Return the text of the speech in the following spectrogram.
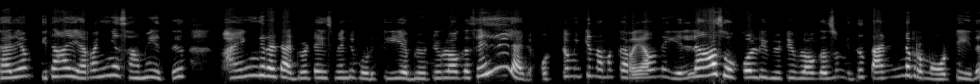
കാര്യം ഇതാ ഇറങ്ങിയ സമയത്ത് ഭയങ്കരമായിട്ട് അഡ്വർടൈസ്മെന്റ് കൊടുത്ത് ഈ ബ്യൂട്ടി വ്ളോഗേഴ്സ് എല്ലാവരും ഒട്ടുമിക്ക നമുക്കറിയാവുന്ന എല്ലാ സോക്കോൾഡ് ബ്യൂട്ടി വ്ളോഗേഴ്സും ഇത് തന്നെ പ്രൊമോട്ട് ചെയ്ത്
